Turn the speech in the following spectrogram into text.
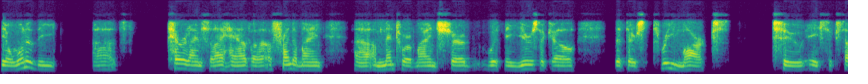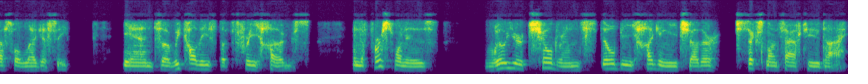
you know, one of the uh, paradigms that I have, a, friend of mine, uh, a mentor of mine, shared with me years ago that there's three marks to a successful legacy, and uh, we call these the three hugs. And the first one is, will your children still be hugging each other six months after you die?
